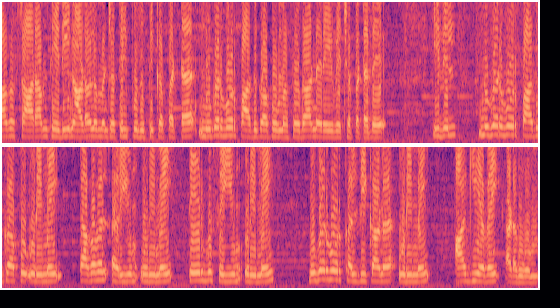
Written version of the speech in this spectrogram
ஆகஸ்ட் ஆறாம் தேதி நாடாளுமன்றத்தில் புதுப்பிக்கப்பட்ட நுகர்வோர் பாதுகாப்பு மசோதா நிறைவேற்றப்பட்டது. இதில் நுகர்வோர் பாதுகாப்பு உரிமை தகவல் அறியும் உரிமை தேர்வு செய்யும் உரிமை நுகர்வோர் கல்விக்கான உரிமை ஆகியவை அடங்கும்.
